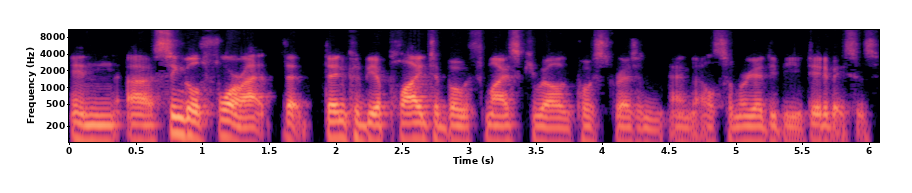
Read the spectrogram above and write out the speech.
in a single format that then could be applied to both MySQL and Postgres and, and also MariaDB databases.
